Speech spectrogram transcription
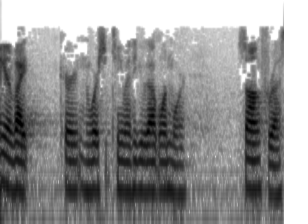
I'm going to invite Kurt and the worship team. I think you've got one more song for us.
